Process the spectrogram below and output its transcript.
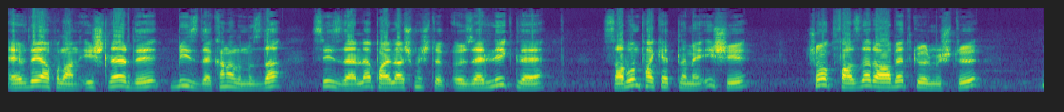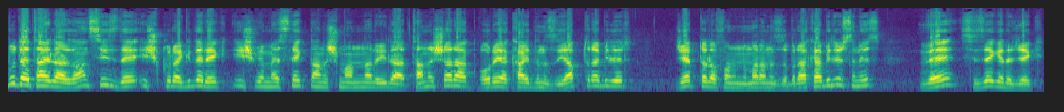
evde yapılan işlerdi. Biz de kanalımızda sizlerle paylaşmıştık. Özellikle sabun paketleme işi çok fazla rağbet görmüştü. Bu detaylardan siz de İşkur'a giderek iş ve meslek danışmanlarıyla tanışarak oraya kaydınızı yaptırabilir. Cep telefonu numaranızı bırakabilirsiniz ve size gelecek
